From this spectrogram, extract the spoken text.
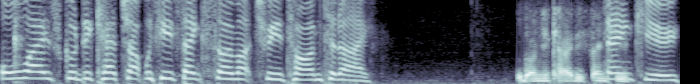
always good to catch up with you. Thanks so much for your time today. Good on you, Katie. Thank, Thank you. you.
